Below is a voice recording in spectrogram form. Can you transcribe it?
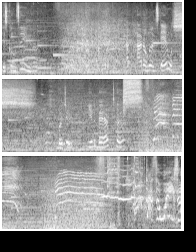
Just gonna sing, huh? I, I don't understand what. Shh. But you you in the bathtub. Stop it! No! Oh, that's a weasel!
